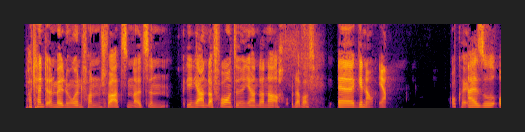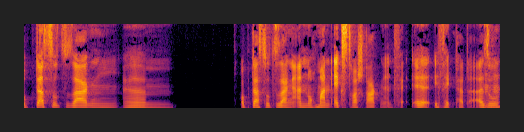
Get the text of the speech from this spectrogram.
Patentanmeldungen von Schwarzen als in den Jahren davor und in den Jahren danach, oder was? Äh, genau, ja. Okay. Also ob das sozusagen ähm, ob das sozusagen einen, nochmal einen extra starken Entfe äh, Effekt hatte. Also mhm.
